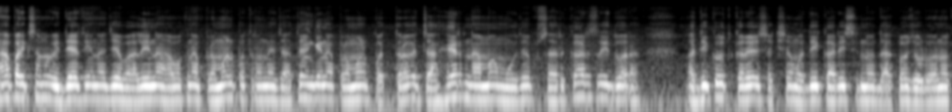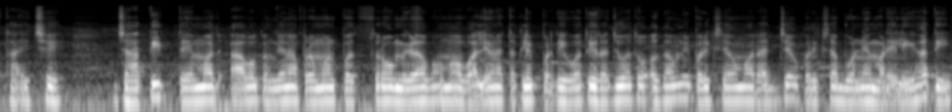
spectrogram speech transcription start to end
આ પરીક્ષામાં વિદ્યાર્થીના જે વાલીના આવકના પ્રમાણપત્ર અને જાતિ અંગેના પ્રમાણપત્ર જાહેરનામા મુજબ સરકારશ્રી દ્વારા અધિકૃત કરેલ સક્ષમ અધિકારીશ્રીનો દાખલો જોડવાનો થાય છે. જાતિ તેમજ આવક અંગેના પ્રમાણપત્રો મેળવવામાં વાલીઓને તકલીફ પડતી હોવાથી રજૂઆતો અગાઉની પરીક્ષાઓમાં રાજ્ય પરીક્ષા બોર્ડને મળેલી હતી.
